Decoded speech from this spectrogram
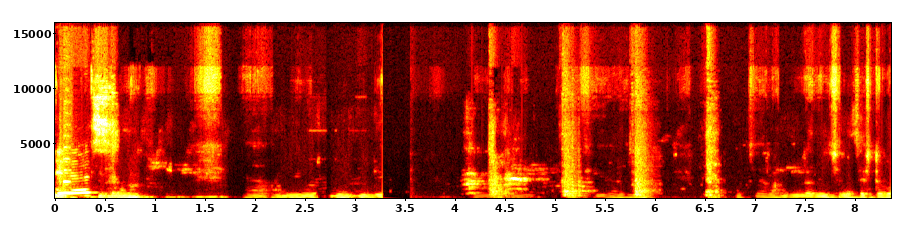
Yes. কি বলো? হ্যাঁ আমি মুসলিম ঈদে আচ্ছা ইনশাল্লাহ চেষ্টা করব।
